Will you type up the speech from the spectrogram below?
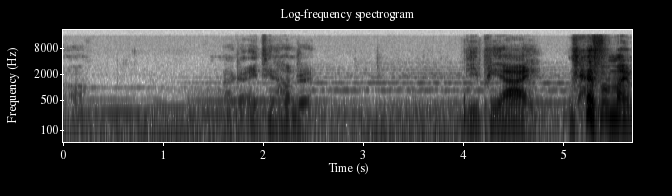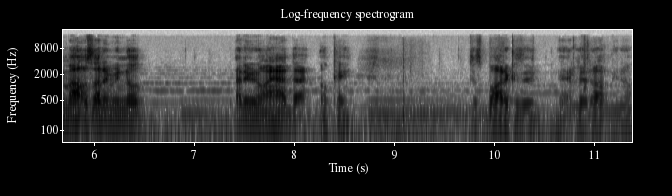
Uh oh. I got 1800 DPI for my mouse. I don't even know. I didn't even know I had that. Okay. Just bought it because it, it lit up, you know.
